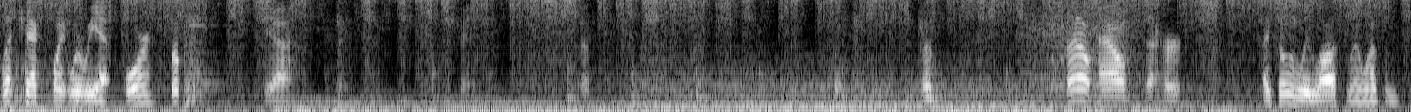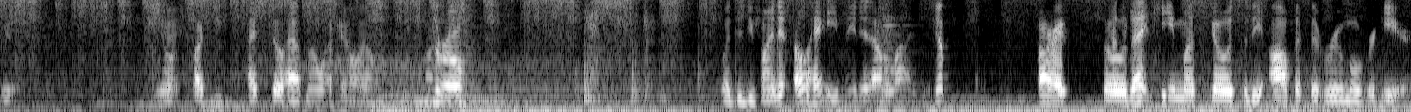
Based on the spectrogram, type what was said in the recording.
What checkpoint were we at? Four? Oop. Yeah. Oh, ow, that hurt. I totally lost my weapons too. You know what? Fuck you. I still have my weapon. Okay, hold on. Throw. Yes. What, did you find it? Oh, hey, you made it out alive. Yep. Alright, so that keys. key must go to the opposite room over here.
